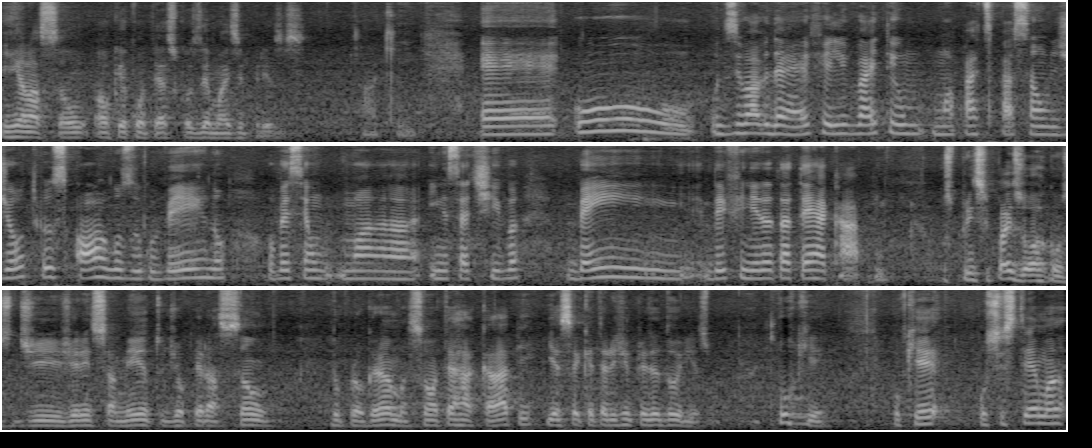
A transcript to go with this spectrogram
em relação ao que acontece com as demais empresas. Ok. É, o, o DF ele vai ter um, uma participação de outros órgãos do governo ou vai ser uma iniciativa bem definida da Terra Cap? Os principais órgãos de gerenciamento, de operação do programa são a Terra Cap e a Secretaria de Empreendedorismo. Okay. Por quê? Porque o sistema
